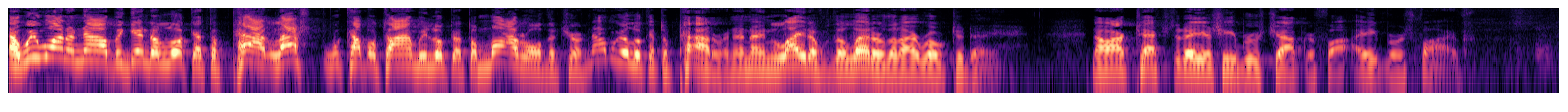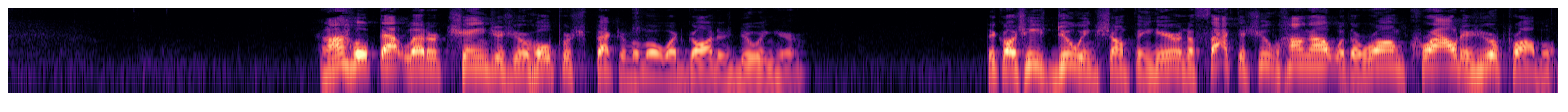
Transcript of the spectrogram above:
Now we want to now begin to look at the pattern. Last couple of times we looked at the model of the church. Now we're going to look at the pattern, and in light of the letter that I wrote today. Now our text today is Hebrews chapter five, 8, verse 5. And I hope that letter changes your whole perspective about what God is doing here. Because He's doing something here, and the fact that you hung out with the wrong crowd is your problem.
